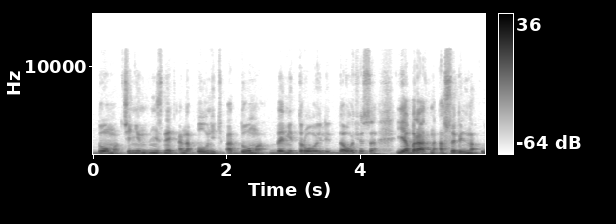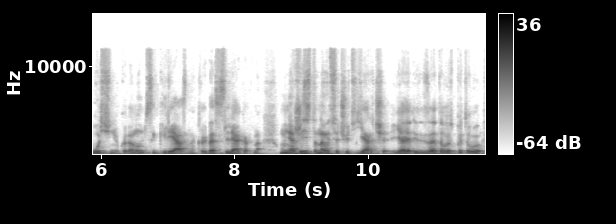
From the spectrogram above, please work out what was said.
дома, точнее не, не знать, а наполнить от дома до метро или до офиса и обратно, особенно осенью, когда ну, грязно, когда слякотно. У меня жизнь становится чуть ярче. Я из-за этого испытываю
